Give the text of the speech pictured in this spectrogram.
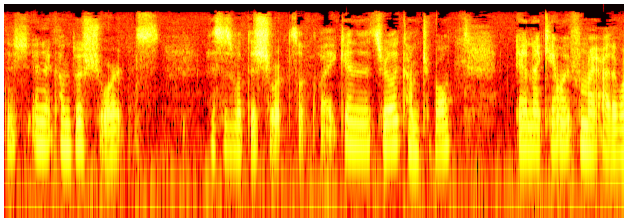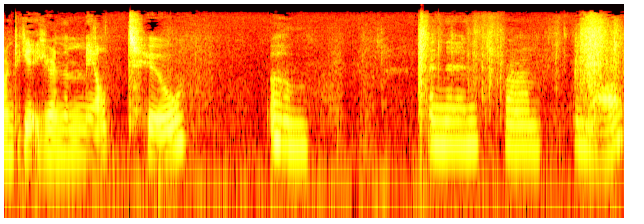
this, and it comes with shorts. This is what the shorts look like, and it's really comfortable and I can't wait for my other one to get here in the mail too. Um, and then from the mall,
